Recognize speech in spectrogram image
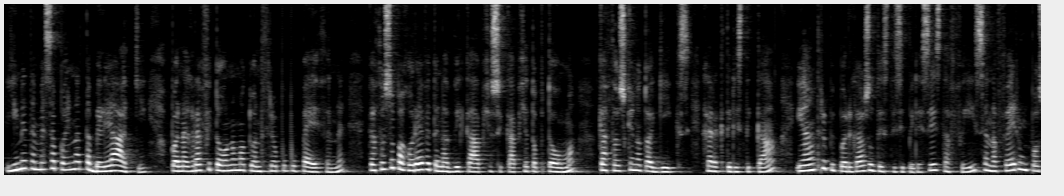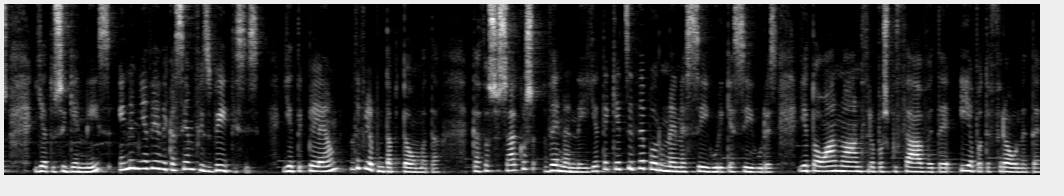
γίνεται μέσα από ένα ταμπελάκι που αναγράφει το όνομα του ανθρώπου που πέθανε, καθώς απαγορεύεται να δει κάποιος ή κάποια το πτώμα, καθώς και να το αγγίξει. Χαρακτηριστικά, οι άνθρωποι που εργάζονται στις υπηρεσίες ταφής αναφέρουν πως για τους συγγενείς είναι μια διαδικασία αμφισβήτησης, γιατί πλέον δεν βλέπουν τα πτώματα, καθώς ο σάκος δεν ανοίγεται και έτσι δεν μπορούν να είναι σίγουροι και σίγουρες για το αν ο άνθρωπος που θάβεται ή αποτεφρώνεται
